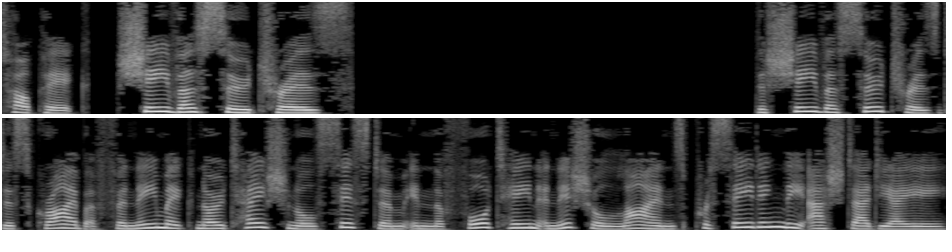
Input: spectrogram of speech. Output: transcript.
Topic: Shiva Sutras. The Shiva Sutras describe a phonemic notational system in the 14 initial lines preceding the Ashtadhyayi.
